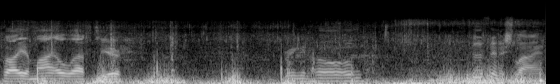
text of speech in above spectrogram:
probably a mile left here. Bringing home to the finish line.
